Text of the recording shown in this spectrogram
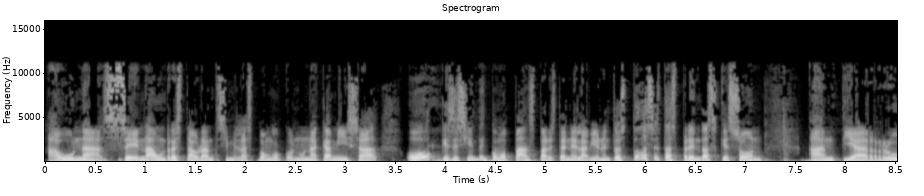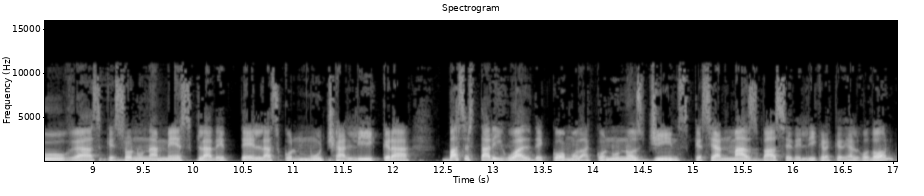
a una cena, a un restaurante si me las pongo con una camisa, o que se sienten como pants para estar en el avión. Entonces, todas estas prendas que son antiarrugas, que son una mezcla de telas con mucha licra, vas a estar igual de cómoda con unos jeans que sean más base de licra que de algodón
